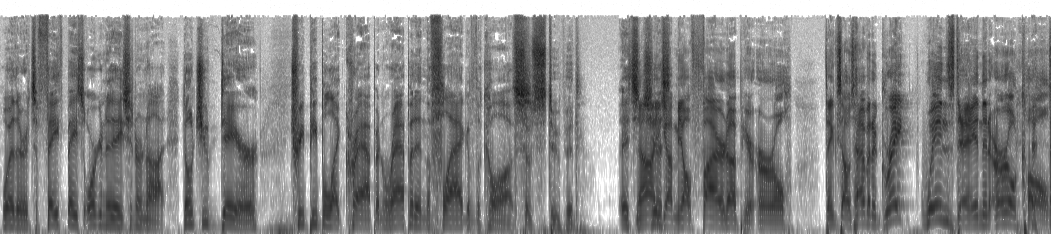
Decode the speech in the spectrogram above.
whether it's a faith-based organization or not, don't you dare treat people like crap and wrap it in the flag of the cause. So stupid. it's Now just you got me all fired up here, Earl. Thinks I was having a great Wednesday, and then Earl calls.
